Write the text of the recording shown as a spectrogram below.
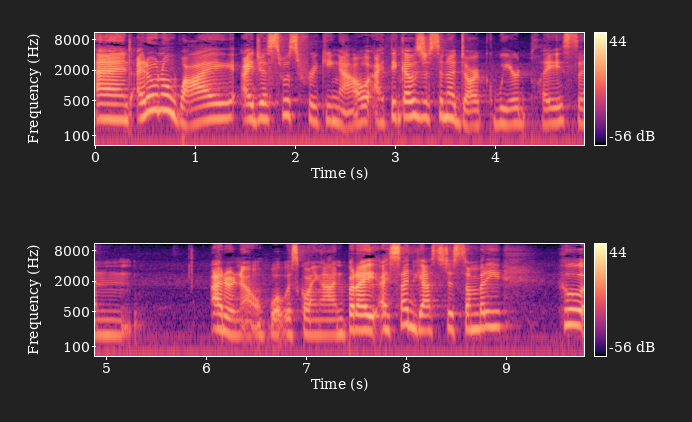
And I don't know why. I just was freaking out. I think I was just in a dark, weird place and I don't know what was going on. But I, I said yes to somebody who,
